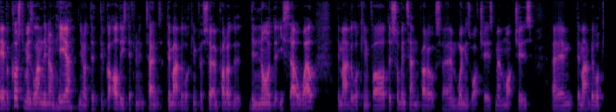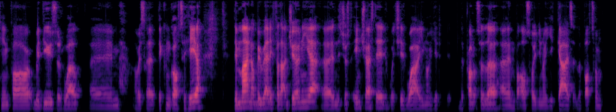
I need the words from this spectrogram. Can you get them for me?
if a customer is landing on here, you know, they, have got all these different intents. They might be looking for a certain product that they know that you sell well. They might be looking for the sub intent products, um, women's watches, men watches. Um, they might be looking for reviews as well. Um, obviously, they can go to here. They might not be ready for that journey yet, and they're just interested, which is why you know the products are there, um, but also you know your guides at the bottom.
